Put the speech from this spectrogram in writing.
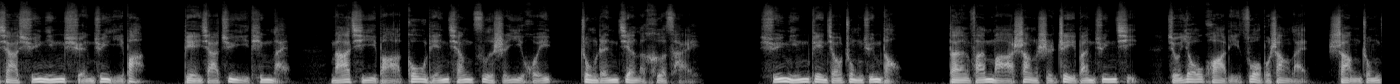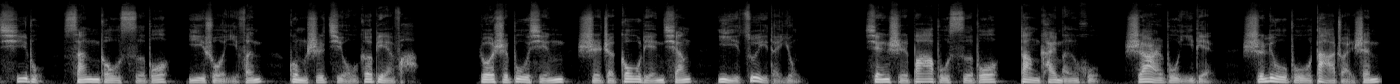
下徐宁选军已罢，便下聚义厅来。拿起一把钩镰枪，自使一回，众人见了喝彩。徐宁便叫众军道：“但凡马上是这般军器，就腰胯里坐不上来。上中七路，三勾四拨，一说一分，共使九个变法。若是不行，使这钩镰枪易醉的用。先是八步四拨，荡开门户；十二步一变，十六步大转身，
